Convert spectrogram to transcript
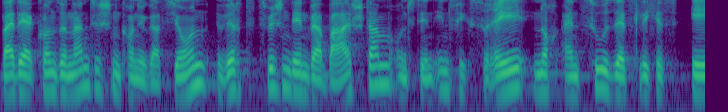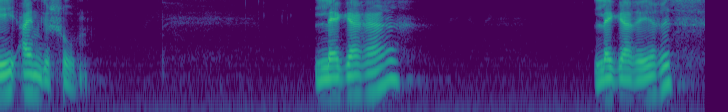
Bei der konsonantischen Konjugation wird zwischen den Verbalstamm und den Infix re noch ein zusätzliches e eingeschoben. Legerer, legereris,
